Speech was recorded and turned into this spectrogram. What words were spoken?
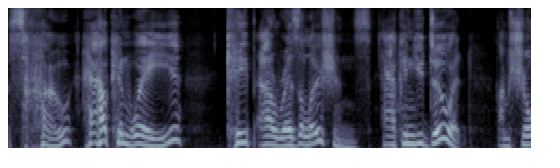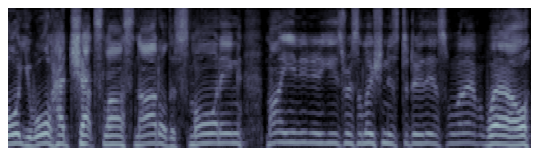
So, how can we keep our resolutions? How can you do it? I'm sure you all had chats last night or this morning. My New Year's resolution is to do this, whatever. Well,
